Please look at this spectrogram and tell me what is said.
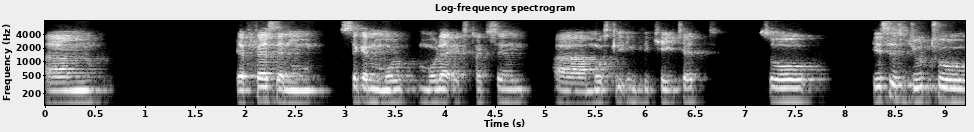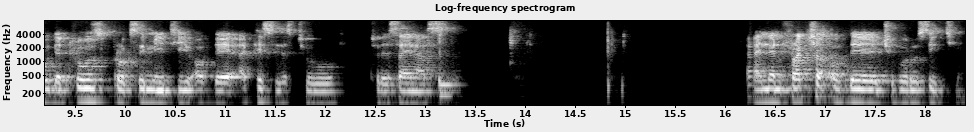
Um, the first and second molar extraction are mostly implicated. So this is due to the close proximity of the apices to, to the sinus. And then fracture of the tuberosity,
